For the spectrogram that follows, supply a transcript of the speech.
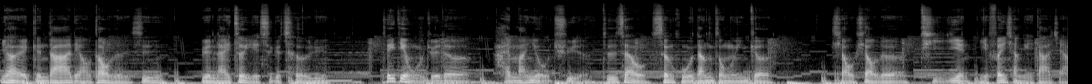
要来跟大家聊到的是，原来这也是个策略。这一点我觉得还蛮有趣的，就是在我生活当中的一个小小的体验，也分享给大家。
